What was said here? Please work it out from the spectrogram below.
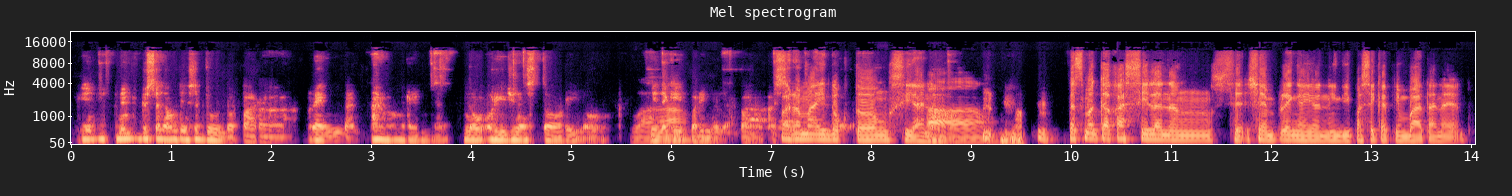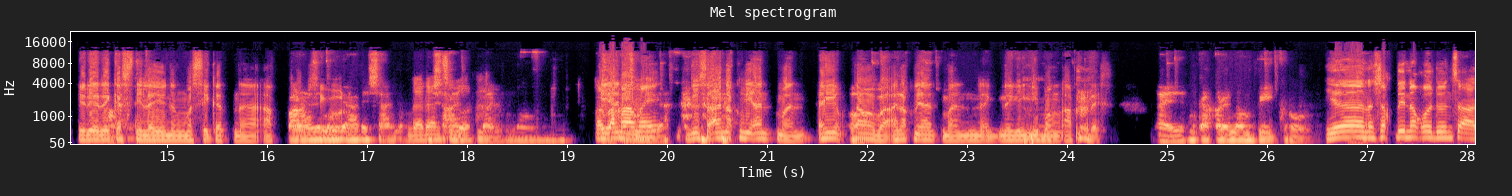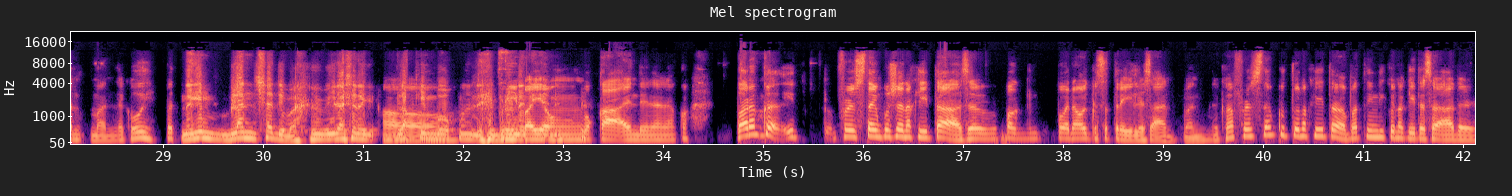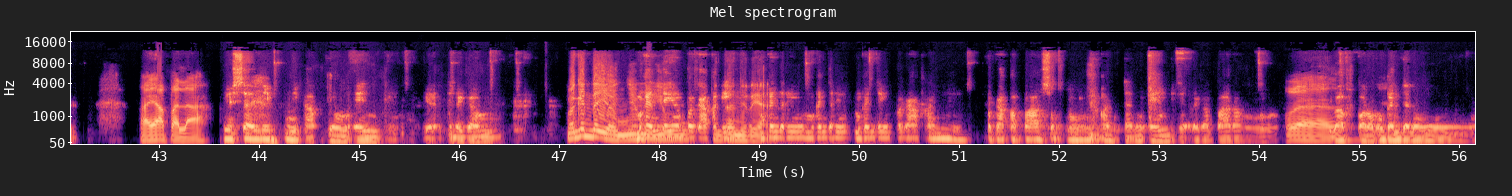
yun, yun gusto lang din sa dulo para remnant, ano remnant, ng original story yung Wow. nilagay pa rin nila para as Para maiduktong si ano. Ah, Tapos magkakas sila ng, sy- syempre ngayon, hindi pa sikat yung bata na yun. I-recast nila yun ng masikat na actor parang siguro. nangyari sa ano, Ganun sa siguro. Ant-Man. baka ano, may, Doon sa anak ni Ant-Man, ay, yung- Oh. tama ba? Anak ni Ant-Man, nag, naging ibang actress. Dahil magkakaroon ng big role. yeah, nashock din ako dun sa Ant-Man. Like, uy, ba't Naging blonde siya, di ba? Bigla siya nag Oo. black yung buhok nun eh. Brunette iba yun yung mukha and then ano ko. Parang ka, it, first time ko siya nakita sa pag panood ko sa trailer sa Ant-Man. Like, first time ko to nakita. Ba't hindi ko nakita sa other? Kaya pala. Yung sa lift ni Cap, yung ending. Yeah, talagang Maganda yun. Yung, maganda yung, yung pagkaka kanta ni Rihanna. maganda rin maganda rin maganda yung pagkaka ano, eh, pagkakapasok ng kanta ng ending talaga parang Well, diba, parang ang ganda ng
